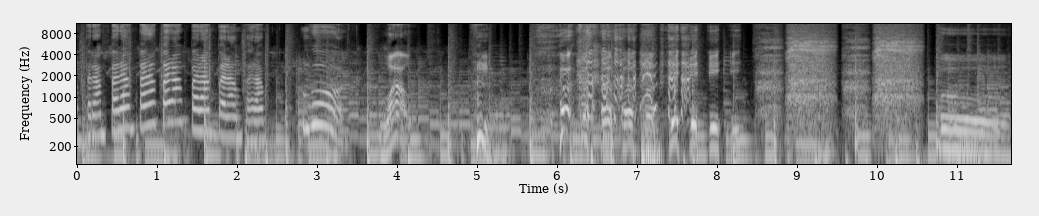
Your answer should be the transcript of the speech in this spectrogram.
Пам парам парам парам парам парам парам парам. Вот. Wow. Hmm. oh.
